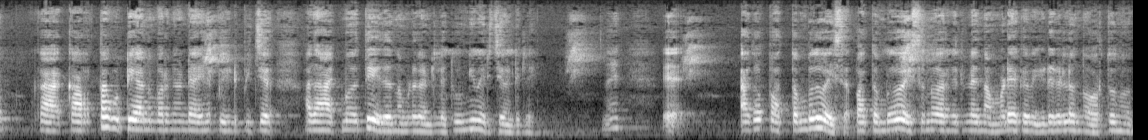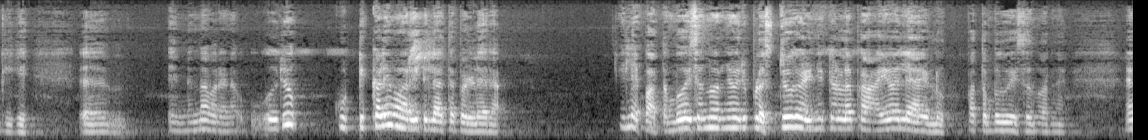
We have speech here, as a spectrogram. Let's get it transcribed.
കറുത്ത കുട്ടിയാന്ന് പറഞ്ഞുകൊണ്ട് അതിനെ പീഡിപ്പിച്ച് അത് ആത്മഹത്യ ചെയ്തത് നമ്മൾ കണ്ടില്ലേ? തൂങ്ങി മരിച്ചു കണ്ടില്ലേ? അതോ പത്തൊമ്പത് വയസ്സ്? പത്തൊമ്പത് വയസ്സെന്ന് പറഞ്ഞിട്ടുണ്ടെങ്കിൽ നമ്മുടെയൊക്കെ വീടുകളിലൊന്ന് ഓർത്തു നോക്കിക്കേ. എന്നെന്താ പറയണ? ഒരു കുട്ടിക്കളി മാറിയിട്ടില്ലാത്ത പിള്ളേരാ. ഇല്ലേ? പത്തൊമ്പത് വയസ്സെന്ന് പറഞ്ഞാൽ ഒരു പ്ലസ് ടു കഴിഞ്ഞിട്ടുള്ള പ്രായമല്ലേ ആയുള്ളൂ പത്തൊമ്പത് വയസ്സെന്ന് പറഞ്ഞാൽ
